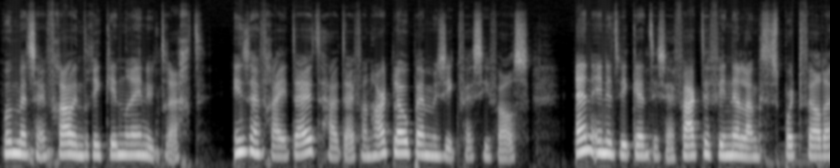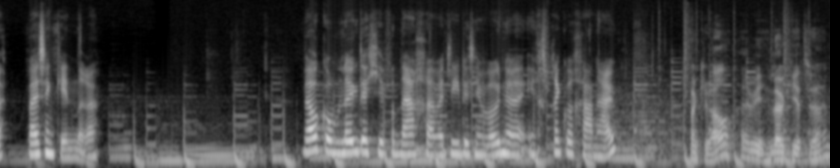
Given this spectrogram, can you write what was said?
woont met zijn vrouw en drie kinderen in Utrecht. In zijn vrije tijd houdt hij van hardlopen en muziekfestivals. En in het weekend is hij vaak te vinden langs de sportvelden bij zijn kinderen. Welkom, leuk dat je vandaag eh, met Leaders in Wonen in gesprek wil gaan, Huip. Dankjewel, Amy. Leuk hier te zijn.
